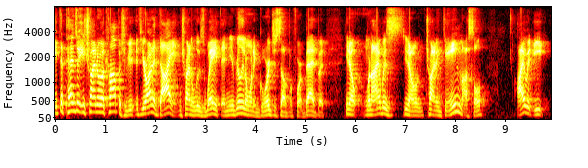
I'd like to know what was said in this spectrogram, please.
It depends what you're trying to accomplish. If, you, if you're on a diet and trying to lose weight, then you really don't want to gorge yourself before bed. But you know, when I was you know trying to gain muscle, I would eat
